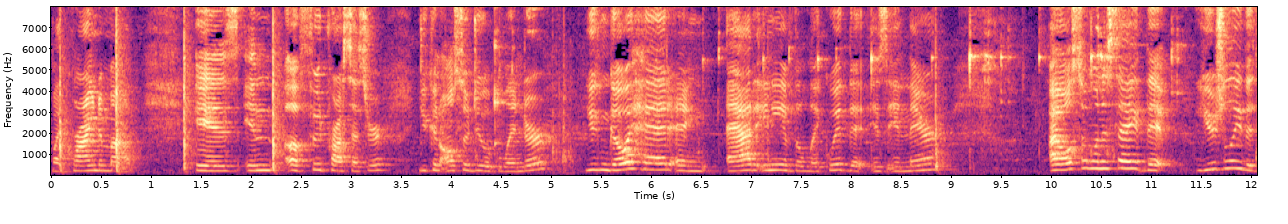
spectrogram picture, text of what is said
like grind them up is in a food processor. You can also do a blender. You can go ahead and add any of the liquid that is in there. I also want to say that usually the,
